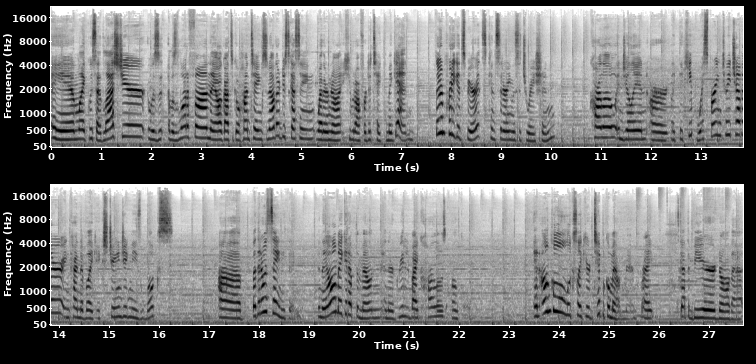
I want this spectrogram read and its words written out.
And like we said last year, it was it was a lot of fun. They all got to go hunting. So now they're discussing whether or not he would offer to take them again. They're in pretty good spirits considering the situation. Carlo and Jillian are like they keep whispering to each other and kind of like exchanging these looks. Uh, but they don't say anything. And they all make it up the mountain and they're greeted by Carlo's uncle. And uncle looks like your typical mountain man, right? He's got the beard and all that.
